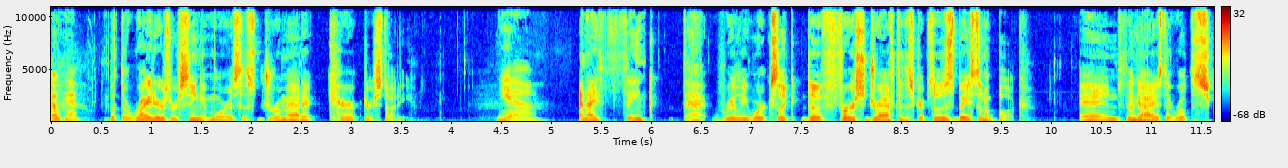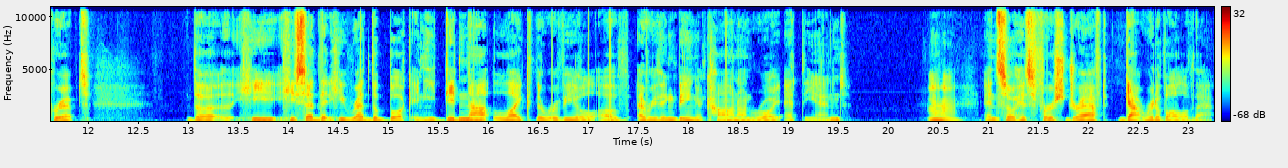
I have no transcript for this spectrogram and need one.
Okay. but the writers were seeing it more as this dramatic character study. Yeah. And I think that really works. Like the first draft of the script, so this is based on a book, and the Mhm. guys that wrote the script, the he he said that he read the book and he did not like the reveal of everything being a con on Roy at the end. hmm And so his first draft got rid of all of that.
